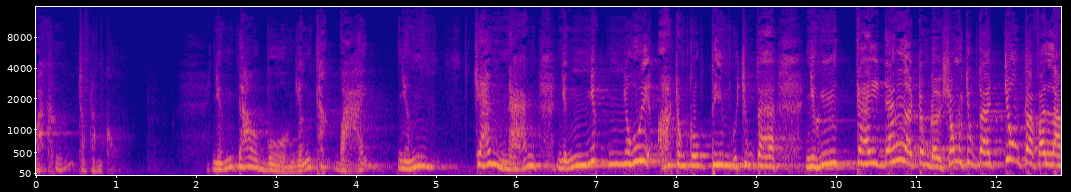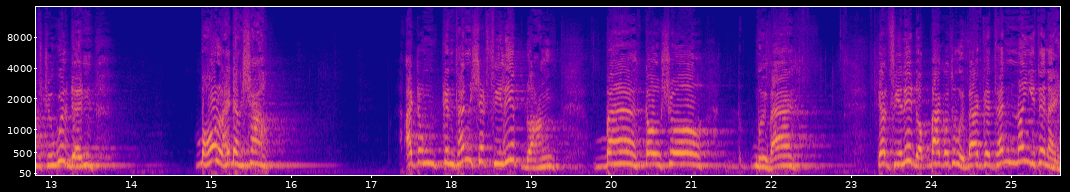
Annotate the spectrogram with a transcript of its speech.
quá khứ trong năm cũ. Những đau buồn, những thất bại, những chán nản, những nhức nhối ở trong con tim của chúng ta, những cay đắng ở trong đời sống của chúng ta chúng ta phải làm sự quyết định bỏ lại đằng sau. Ở trong kinh thánh sách Philip đoạn 3 câu số 13 Các Philip đoạn 3 câu số 13 Kinh Thánh nói như thế này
